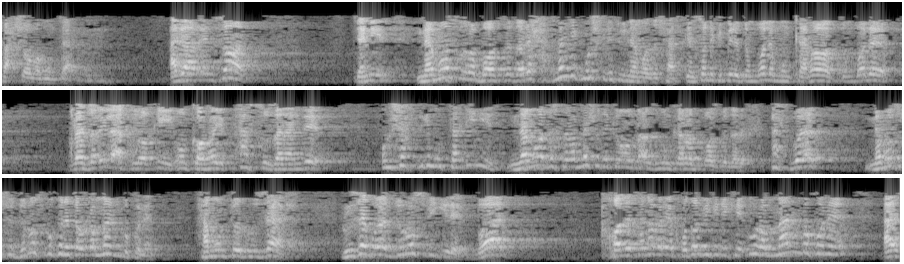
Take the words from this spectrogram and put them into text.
فحشا و منکر. اگر انسان یعنی نماز رو باز نداره حتما یک مشکلی توی نمازش هست. که انسانی که میره دنبال منکرات دنبال رضایل اخلاقی اون کارهای پست و زننده اون شخص دیگه متقی نیست. نماز سبب نشده که اون از منکرات باز بداره. پس باید نمازش رو درست بکنه تا او را من بکنه. همونطور روزش. روزه باید درست بگیره. باید خالصانه برای خدا بگیره که او را من بکنه از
